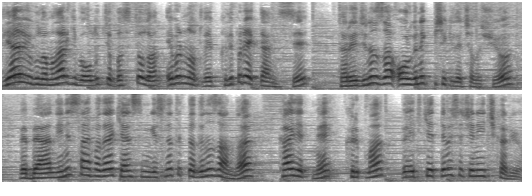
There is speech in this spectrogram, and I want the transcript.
diğer uygulamalar gibi oldukça basit olan Evernote Web Clipper eklentisi tarayıcınızla organik bir şekilde çalışıyor ve beğendiğiniz sayfadayken simgesine tıkladığınız anda kaydetme, kırpma ve etiketleme seçeneği çıkarıyor.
